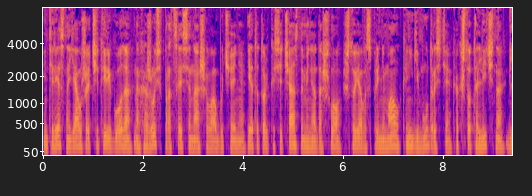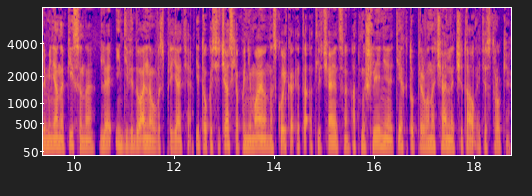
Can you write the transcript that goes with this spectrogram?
Интересно, я уже 4 года нахожусь в процессе нашего обучения, и это только сейчас до меня дошло, что я воспринимал книги мудрости как что-то лично для меня написанное для индивидуального восприятия. И только сейчас я понимаю, насколько это отличается от мышления тех, кто первоначально читал эти строки.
